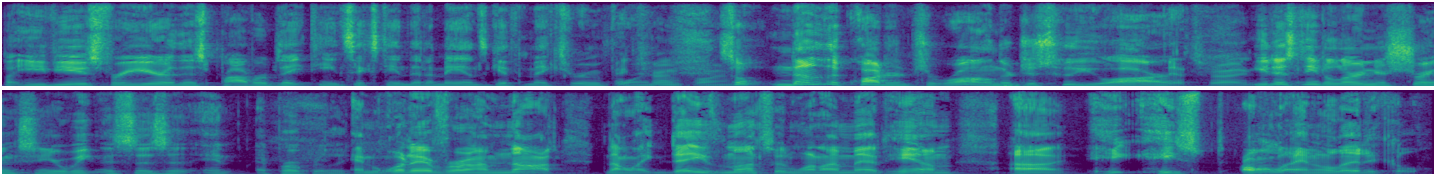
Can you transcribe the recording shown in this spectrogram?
but you've used for a year this proverbs 18 16 that a man's gift makes room for him room for him. so none of the quadrants are wrong they're just who you are That's right. you just need to learn your strengths and your weaknesses and, and appropriately And whatever I'm not, not like Dave Munson. When I met him, uh, he he's all analytical.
